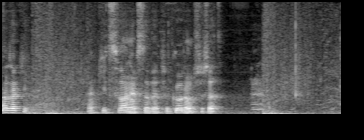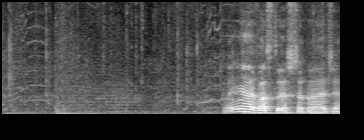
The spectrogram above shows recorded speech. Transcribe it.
O, taki... Jaki cwaniak sobie górą przyszedł. No ile was tu jeszcze będzie?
